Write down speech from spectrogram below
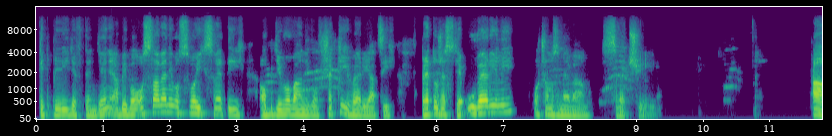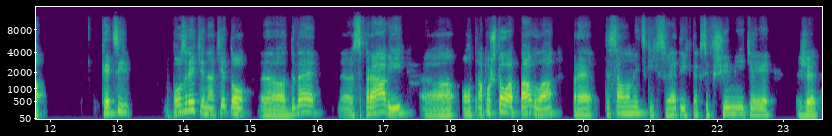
keď príde v ten deň, aby bol oslavený vo svojich svetých a obdivovaný vo všetkých veriacich, pretože ste uverili, o čom sme vám svedčili. A keď si pozriete na tieto uh, dve E, správy e, od Apoštola Pavla pre tesalonických svetých, tak si všimnite, že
